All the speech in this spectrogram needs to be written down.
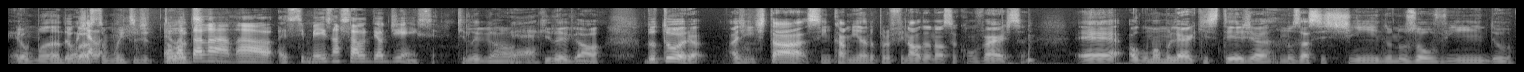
Eu mando, eu Hoje gosto ela, muito de todos. Ela está esse mês na sala de audiência. Que legal, é. que legal. Doutora, a gente está se encaminhando para o final da nossa conversa. É, alguma mulher que esteja nos assistindo, nos ouvindo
